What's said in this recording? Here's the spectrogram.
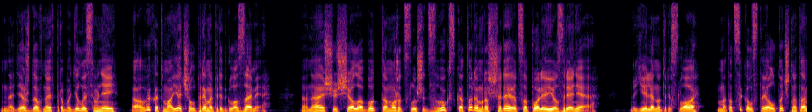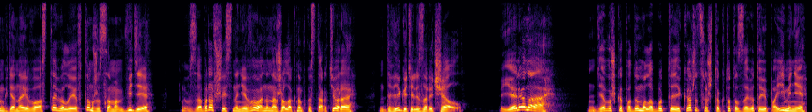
Надежда вновь пробудилась в ней, а выход маячил прямо перед глазами. Она ощущала, будто может слышать звук, с которым расширяется поле её зрения. Елену трясло, мотоцикл стоял точно там, где она его оставила, и в том же самом виде. Взобравшись на него, она нажала кнопку стартера, двигатель зарычал. «Елена!» Девушка подумала, будто ей кажется, что кто-то зовет ее по имени,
